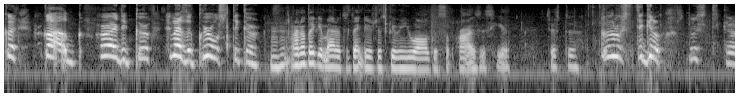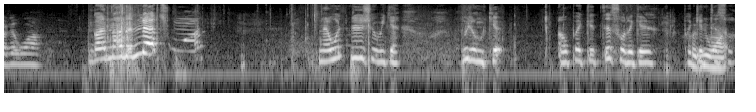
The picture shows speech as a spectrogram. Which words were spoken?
got, you got, a, her had the girl, him has a girl sticker. hmm I don't think it matters. I think they're just giving you all the surprises here. Just to... Little sticker, little sticker on the wall. Got another next one. Now what this should we get? We don't get. I hope I get this one again. If I What get this want? one.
